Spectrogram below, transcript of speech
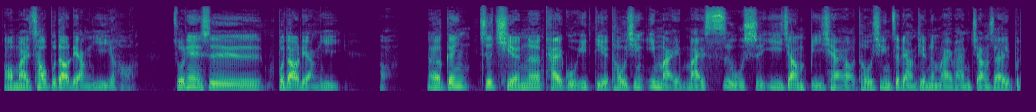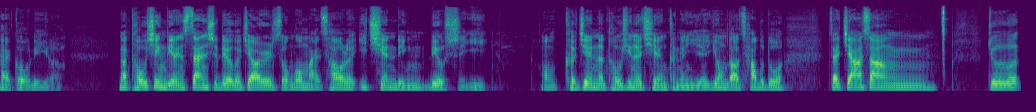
哦，买超不到两亿哈。昨天也是不到两亿。哦，呃，跟之前呢台股一跌，投信一买买四五十亿这样比起来哦，投信这两天的买盘讲实在不太够力了。那投信连三十六个交易日，总共买超了一千零六十亿。哦，可见呢，投信的钱可能也用到差不多，再加上就是说，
